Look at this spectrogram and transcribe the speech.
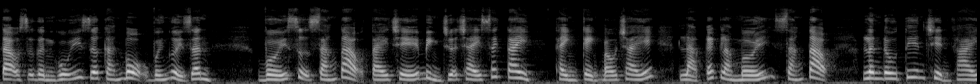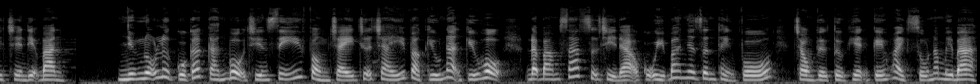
tạo sự gần gũi giữa cán bộ với người dân. Với sự sáng tạo tái chế bình chữa cháy sách tay thành cảnh báo cháy là cách làm mới, sáng tạo, lần đầu tiên triển khai trên địa bàn. Những nỗ lực của các cán bộ chiến sĩ phòng cháy chữa cháy và cứu nạn cứu hộ đã bám sát sự chỉ đạo của Ủy ban nhân dân thành phố trong việc thực hiện kế hoạch số 53,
